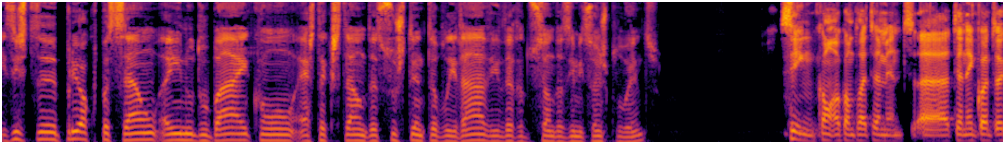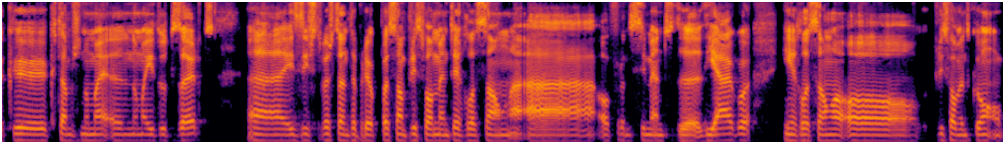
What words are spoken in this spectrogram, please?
Existe preocupação aí no Dubai com esta questão da sustentabilidade e da redução das emissões poluentes? Sim, com, completamente. Uh, tendo em conta que, que estamos no, meio, no meio do deserto, uh, existe bastante preocupação, principalmente em relação a, ao fornecimento de, de, água e em relação ao, ao, principalmente com,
